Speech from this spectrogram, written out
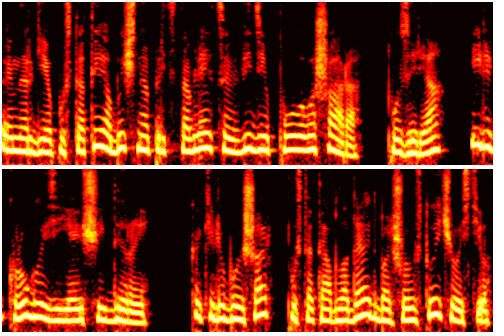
Энергия пустоты обычно представляется в виде полого шара, пузыря или круглой зияющей дыры. Как и любой шар, пустота обладает большой устойчивостью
